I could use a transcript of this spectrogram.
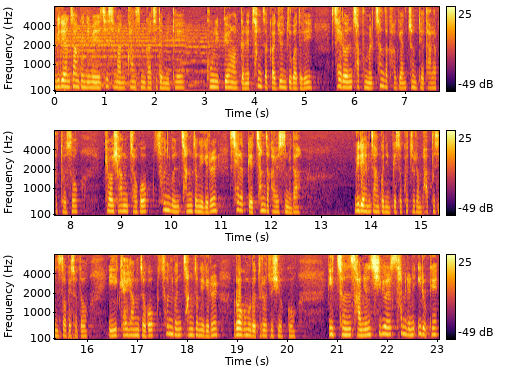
위대한 장군님의 세심한 관심과 지도 밑에 국립교향악단의 창작가 연주가들이 새로운 작품을 창작하기 위한 전투에 달라붙어서 교향저곡 손군 장정에게를 새롭게 창작하였습니다. 위대한 장군님께서 그처럼 바쁘신 속에서도 이 교향저곡 손군 장정에게를 로금으로 들어주시었고 2004년 12월 3일에는 이렇게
